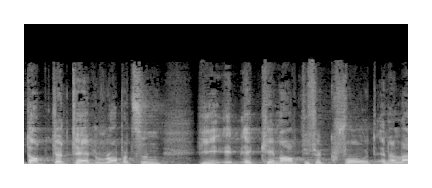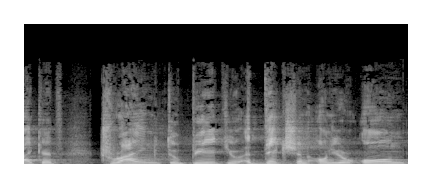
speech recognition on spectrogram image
Dr. Ted Robertson, he came out with a quote, and I like it. Trying to beat your addiction on your own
